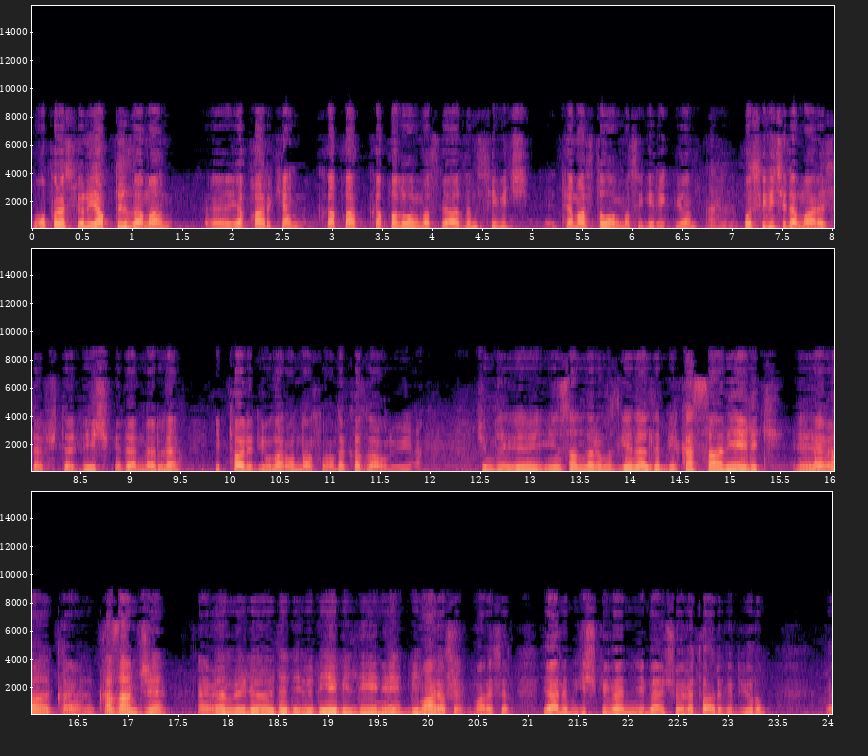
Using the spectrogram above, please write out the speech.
bu operasyonu yaptığı zaman e, yaparken kapak kapalı olması lazım. Switch temasta olması gerekiyor. Anladım. O switch'i de maalesef işte değişik nedenlerle iptal ediyorlar. Ondan sonra da kaza oluyor yani. Şimdi e, insanlarımız genelde birkaç saniyelik e, Evet, ka- ka- evet. kazancı Evet. ömrüyle ödedi- ödeyebildiğini biliyor. Maalesef, maalesef. Yani bu iş güvenliği ben şöyle tarif ediyorum. Ee,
